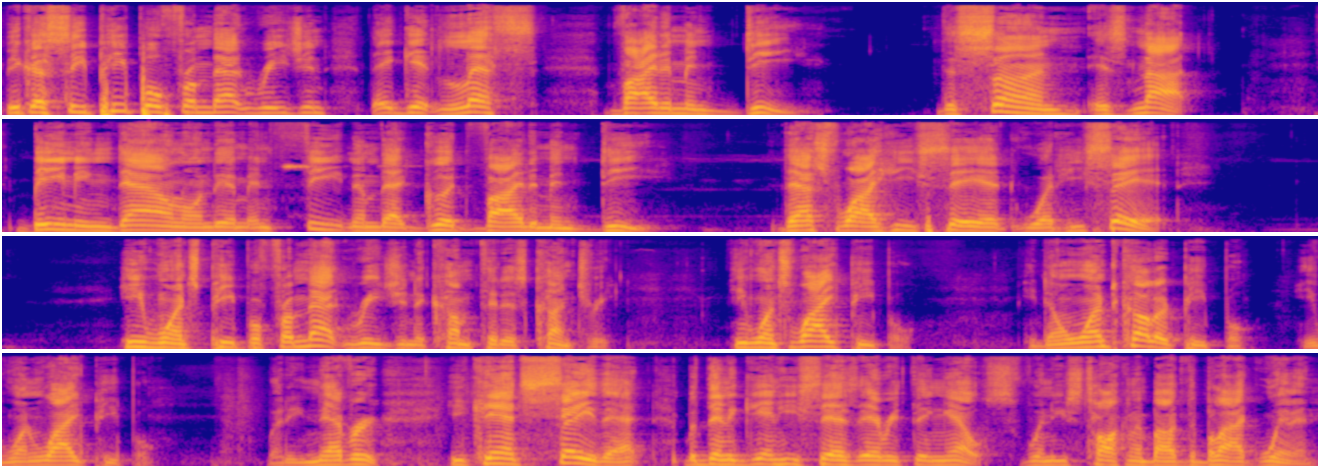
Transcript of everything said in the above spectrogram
Because, see, people from that region, they get less vitamin D. The sun is not beaming down on them and feeding them that good vitamin D. That's why he said what he said. He wants people from that region to come to this country. He wants white people. He don't want colored people. He want white people. But he never he can't say that, but then again he says everything else when he's talking about the black women.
